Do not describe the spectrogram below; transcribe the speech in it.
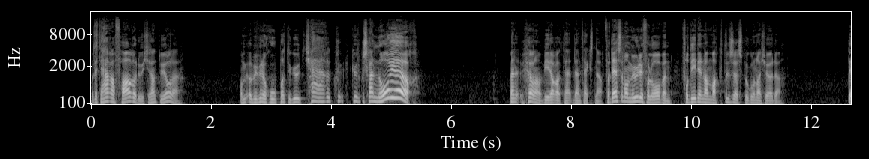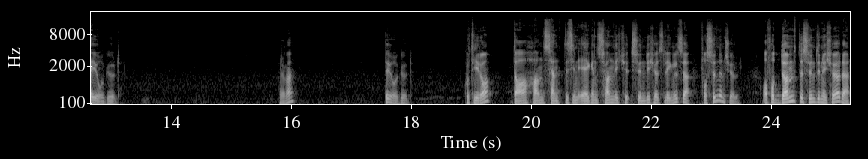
Og Dette her erfarer du. ikke sant? Du gjør det. Og begynner å rope til Gud. 'Kjære Gud, hva skal jeg nå gjøre?' Men hør nå videre til den teksten her. For det som var mulig for loven, fordi den var maktesløs pga. kjødet, det gjorde Gud. Er du med? Det gjorde Gud. Når da? Da han sendte sin egen sønn i syndig kjøtts lignelse for syndens skyld. Og fordømte synden i kjødet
